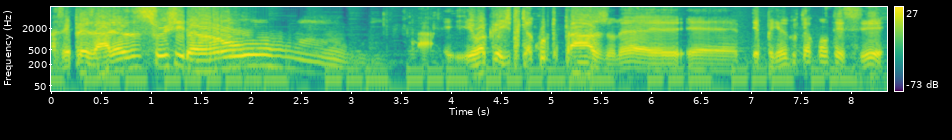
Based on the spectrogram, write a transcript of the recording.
as represálias surgirão. Eu acredito que a curto prazo, né? É, dependendo do que acontecer,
